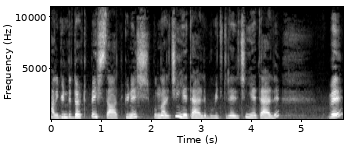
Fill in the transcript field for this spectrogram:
hani günde 4-5 saat güneş bunlar için yeterli. Bu bitkiler için yeterli. Ve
